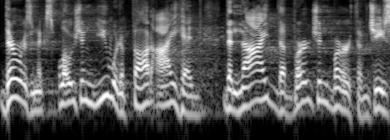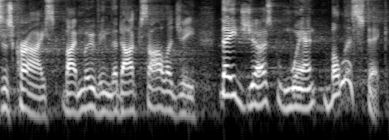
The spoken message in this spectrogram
There was an explosion. You would have thought I had denied the virgin birth of Jesus Christ by moving the doxology. They just went ballistic.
